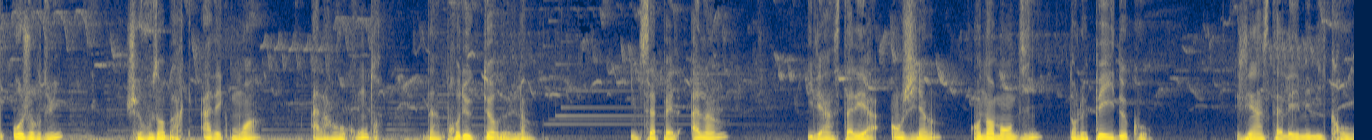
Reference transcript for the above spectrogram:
et aujourd'hui, je vous embarque avec moi à la rencontre d'un producteur de lin. Il s'appelle Alain, il est installé à Angien, en Normandie, dans le pays de Caux. J'ai installé mes micros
